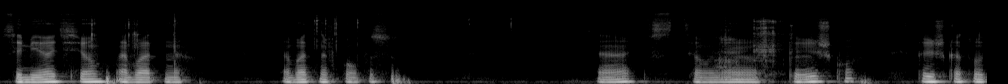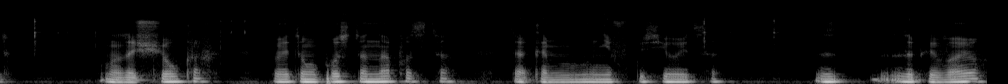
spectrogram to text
собирать все обратно, обратно в корпус. Так, вставляю крышку. Крышка тут на защелках, поэтому просто-напросто так, не фокусируется. Закрываю.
